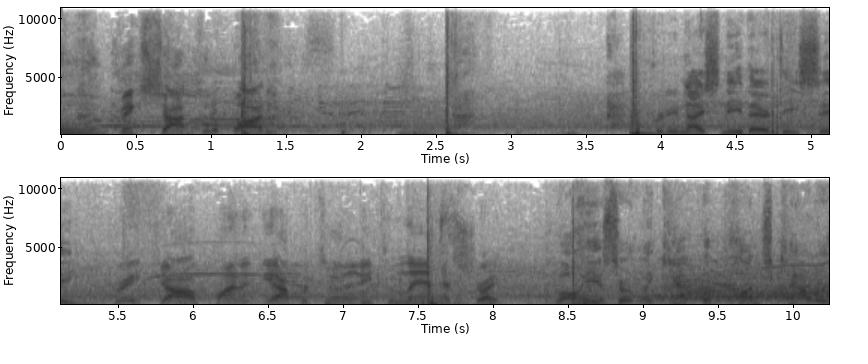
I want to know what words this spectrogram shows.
go. Ooh, big shot to the body. Pretty nice knee there, DC. Great job finding the opportunity to land that strike. Well, he has certainly kept the punch counters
